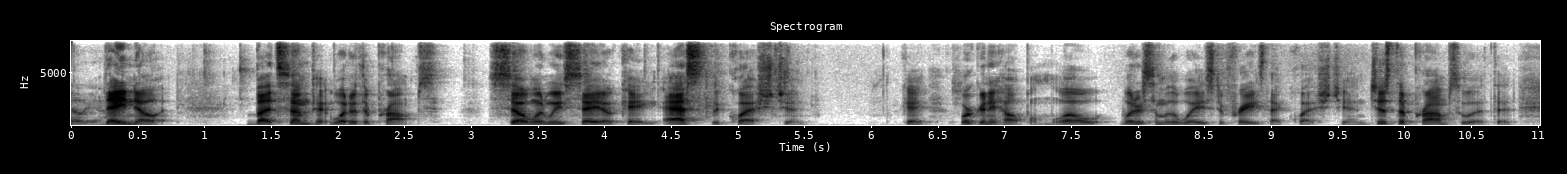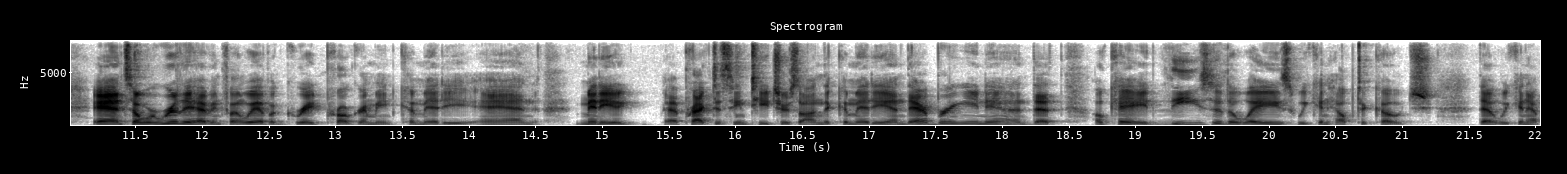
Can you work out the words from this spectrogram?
Oh, yeah. They know it. But sometimes, what are the prompts? So when we say, okay, ask the question, okay, we're going to help them. Well, what are some of the ways to phrase that question? Just the prompts with it. And so we're really having fun. We have a great programming committee and many uh, practicing teachers on the committee, and they're bringing in that, okay, these are the ways we can help to coach that we can have.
